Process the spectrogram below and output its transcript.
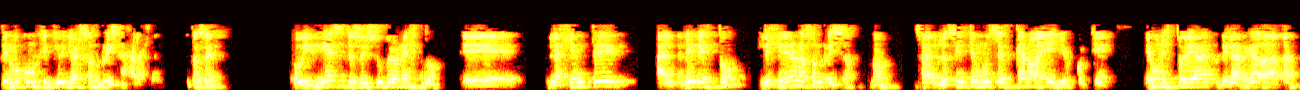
tenemos como objetivo llevar sonrisas a la gente. Entonces, hoy día, si te soy súper honesto, eh, la gente al ver esto le genera una sonrisa, ¿no? O sea, lo siente muy cercano a ellos porque es una historia de larga data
